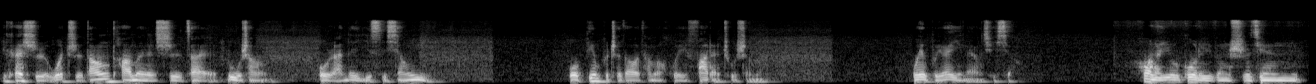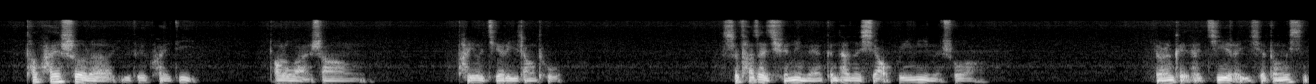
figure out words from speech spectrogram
一开始我只当他们是在路上偶然的一次相遇，我并不知道他们会发展出什么，我也不愿意那样去想。后来又过了一段时间，他拍摄了一堆快递，到了晚上。”他又截了一张图，是他在群里面跟他的小闺蜜们说，有人给他寄了一些东西，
